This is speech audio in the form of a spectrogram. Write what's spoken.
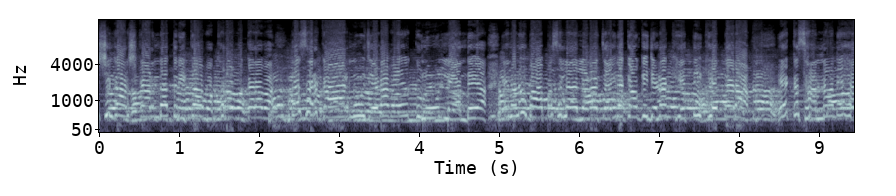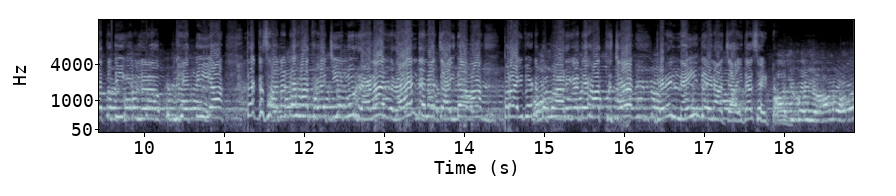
ਆ ਸੰਘਰਸ਼ ਕਰਨ ਦਾ ਤਰੀਕਾ ਵੱਖਰਾ ਵੱਖਰਾ ਵਾ। ਤਾਂ ਸਰਕਾਰ ਨੂੰ ਜਿਹੜਾ ਵਾ ਇਹ ਕਾਨੂੰਨ ਲੈਂਦੇ ਆ, ਇਹਨਾਂ ਨੂੰ ਵਾਪਸ ਲੈ ਲੈਣਾ ਚਾਹੀਦਾ, ਕਿਉਂਕਿ ਜਿਹੜਾ ਖੇਤੀ ਖੇਤਰ ਆ, ਇਹ ਕਿਸਾਨਾਂ ਦੇ ਹਿੱਤ ਦੀ ਖੇਤੀ ਆ, ਤਾਂ ਕਿਸਾਨਾਂ ਦੇ ਹੱਥ ਵਿੱਚ ਇਹਨੂੰ ਰਹਿਣਾ, ਰਹਿਣ ਦੇਣਾ ਚਾਹੀਦਾ ਵਾ। ਪ੍ਰਾਈਵੇਟ ਵਪਾਰੀਆਂ ਜਿਹੜੇ ਨਹੀਂ ਦੇਣਾ ਚਾਹੀਦਾ ਸੈਕਟਰ ਅੱਜ ਕੋਈ ਹਾਲ ਹੋਇਆ?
